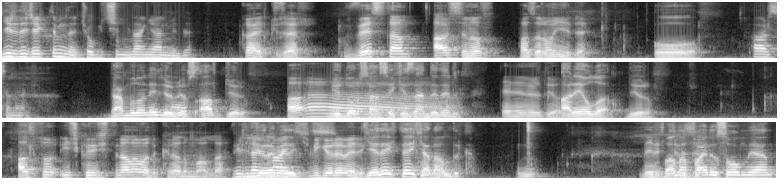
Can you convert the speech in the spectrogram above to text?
Bir diyecektim de çok içimden gelmedi. Gayet güzel. West Ham Arsenal. Pazar 17. Oo. Arsenal. Ben buna ne diyorum biliyor musun? Alt diyorum. Aa, 1.98'den denerim. Denenir diyor. Areola diyorum. Aston hiç clean alamadık kralım valla. Villa Göremedik. United. Bir göremedik. Gerekteyken aldık. Delirtti Bana bizi. faydası olmayan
